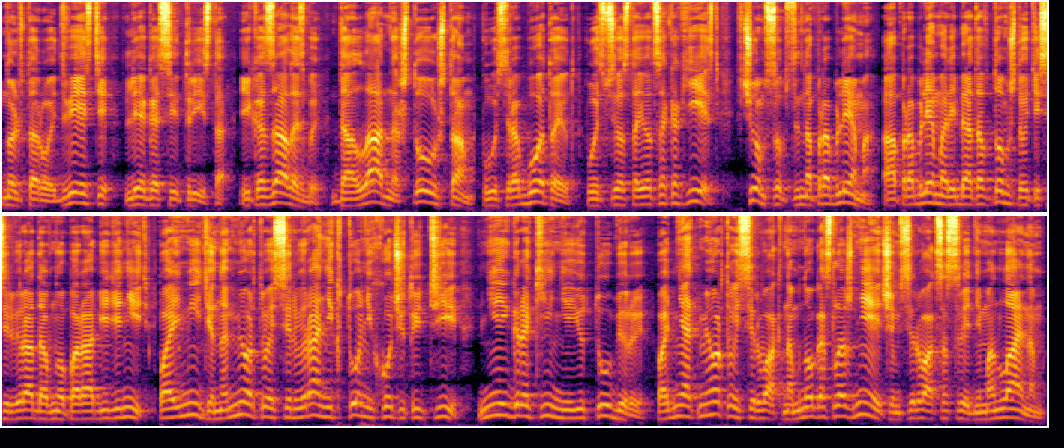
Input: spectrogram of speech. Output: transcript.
02 200, Legacy 300. И казалось бы, да ладно, что уж там, пусть работают, пусть все остается как есть. В чем, собственно, проблема? А проблема, ребята, в том, что эти сервера давно пора объединить. Поймите, на мертвые сервера никто не хочет идти. Ни игроки, ни ютуберы. Поднять мертвый сервак намного сложнее сложнее, чем сервак со средним онлайном.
